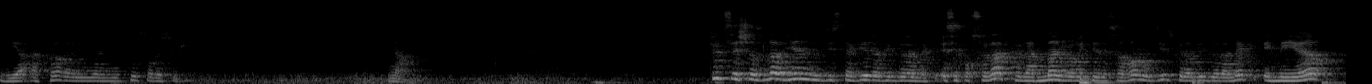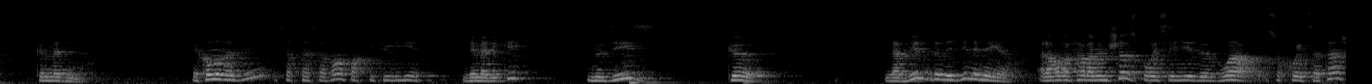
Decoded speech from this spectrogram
il y a accord et unanimité sur le sujet. Non. Toutes ces choses-là viennent nous distinguer de la ville de la Mecque. Et c'est pour cela que la majorité des savants nous disent que la ville de la Mecque est meilleure que le Medina. Mais comme on a dit, certains savants, en particulier les Malikites, nous disent que la ville de Médine est meilleure. Alors on va faire la même chose pour essayer de voir sur quoi il s'attache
